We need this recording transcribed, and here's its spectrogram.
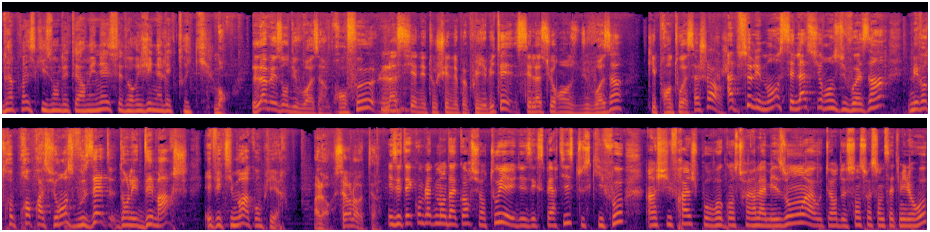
D'après ce qu'ils ont déterminé, c'est d'origine électrique. Bon, la maison du voisin prend feu, la sienne est touchée, ne peut plus y habiter. C'est l'assurance du voisin qui prend tout à sa charge. Absolument, c'est l'assurance du voisin, mais votre propre assurance vous aide dans les démarches, effectivement, à accomplir. Alors, Charlotte, Ils étaient complètement d'accord sur tout. Il y a eu des expertises, tout ce qu'il faut. Un chiffrage pour reconstruire la maison à hauteur de 167 000 euros.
